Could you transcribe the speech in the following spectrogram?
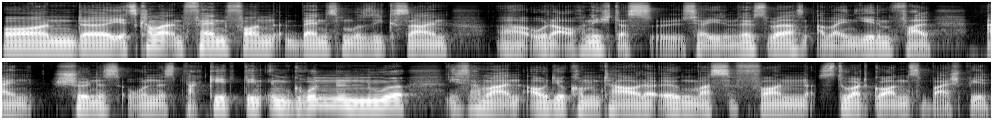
Und äh, jetzt kann man ein Fan von Bands Musik sein oder auch nicht, das ist ja jedem selbst überlassen, aber in jedem Fall ein schönes, rundes Paket, dem im Grunde nur, ich sag mal, ein Audiokommentar oder irgendwas von Stuart Gordon zum Beispiel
